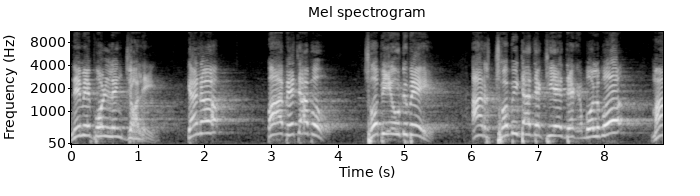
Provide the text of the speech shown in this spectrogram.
নেমে পড়লেন জলে। কেন? পা ভেজাবো, ছবি উঠবে, আর ছবিটা দেখিয়ে দেখ, বলব, মা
